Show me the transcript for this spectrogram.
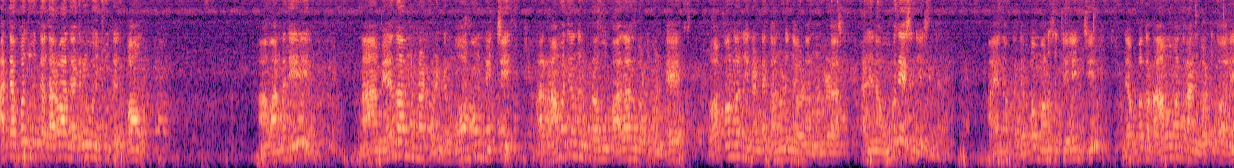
ఆ తెప్ప చూస్తే తర్వాత దగ్గరికి పోయి చూస్తే పాము ఆ వన్నది నా మీద ఉన్నటువంటి మోహం పిచ్చి ఆ రామచంద్ర ప్రభు పాదాలు పట్టుకుంటే లోకంలో నీకంటే గనుడు దేవుడు ఉన్నాడా అని నా ఉపదేశం చేసింది. ఆయన ఒక దెబ్బ మనసు చెలించి దెబ్బకు రామమంత్రాన్ని పట్టుకోవాలి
